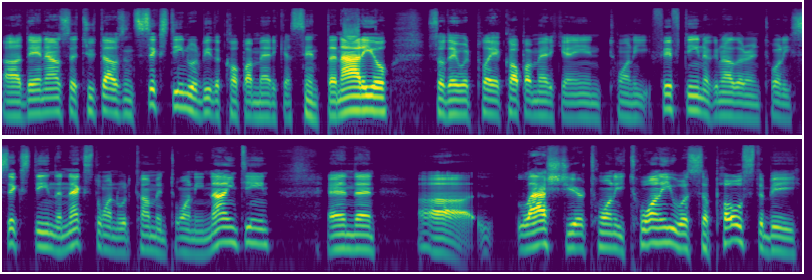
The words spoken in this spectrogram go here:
Uh, they announced that 2016 would be the Copa America Centenario. So they would play a Copa America in 2015, another in 2016. The next one would come in 2019. And then uh, last year, 2020, was supposed to be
